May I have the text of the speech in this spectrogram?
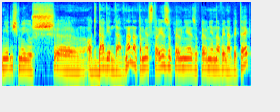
mieliśmy już e, od dawien dawna, natomiast to jest zupełnie, zupełnie nowy nabytek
